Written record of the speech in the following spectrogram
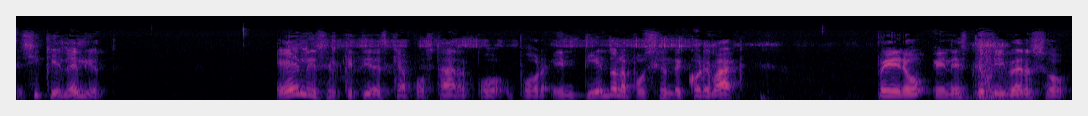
Ezekiel Elliott. Él es el que tienes que apostar por, entiendo la posición de coreback, pero en este universo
